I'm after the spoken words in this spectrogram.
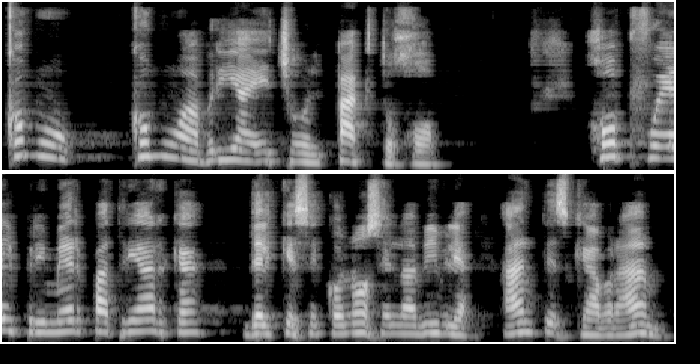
¿cómo, ¿cómo habría hecho el pacto Job? Job fue el primer patriarca del que se conoce en la Biblia, antes que Abraham.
